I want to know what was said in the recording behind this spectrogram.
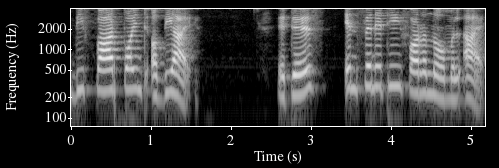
the far point of the eye. It is infinity for a normal eye.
